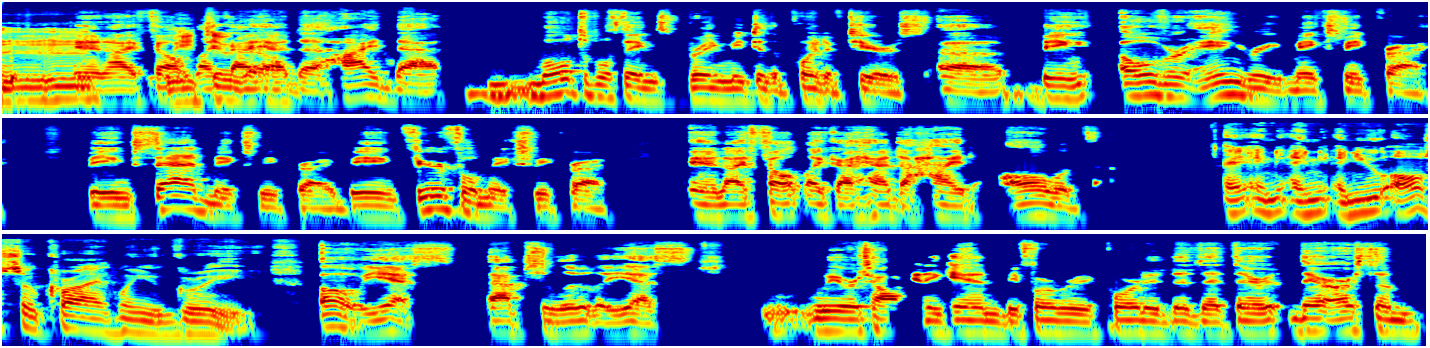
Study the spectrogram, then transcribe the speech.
Mm-hmm. And I felt Me like too, I had to hide that. Multiple things bring me to the point of tears. Uh, being over angry makes me cry. Being sad makes me cry. Being fearful makes me cry. And I felt like I had to hide all of that. And, and, and you also cry when you grieve. Oh, yes. Absolutely. Yes. We were talking again before we recorded that there, there are some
